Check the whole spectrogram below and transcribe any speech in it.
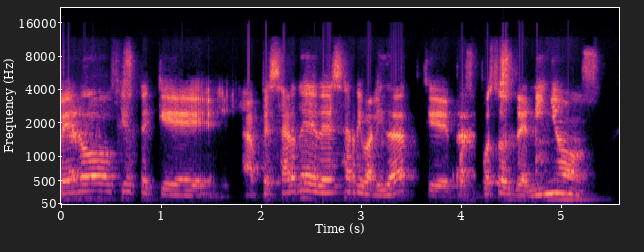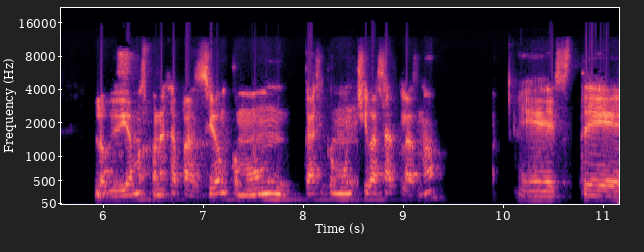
pero fíjate que a pesar de, esa rivalidad, que por supuesto desde niños lo vivíamos con esa pasión, como un, casi como un Chivas Atlas, ¿no? Este,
